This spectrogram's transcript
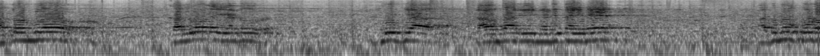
ಮತ್ತೊಂದು, ಕಲ್ಲೋಳ ಎರಡು ಸೂರ್ಯ ಕಾಮಗಾರಿ ನಡೀತಾ ಇದೆ. ಅದನ್ನು ಕೂಡ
